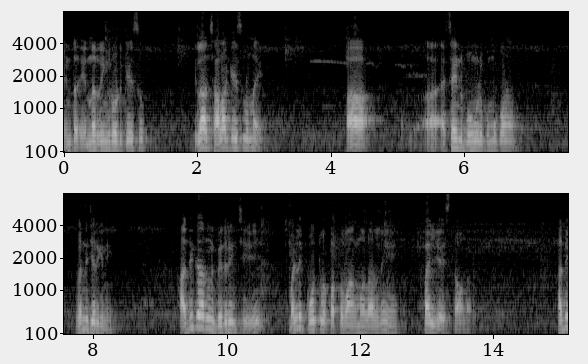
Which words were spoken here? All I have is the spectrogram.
inter inner ring road case ఇలా చాలా కేసులు ఉన్నాయి. ఆ అసైన్డ్ భూములు కుమ్ముకోవడం ఇవన్నీ జరిగినాయి. అధికారులను బెదిరించి మళ్ళీ కోర్టులో కొత్త వాంగ్మూలాలని ఫైల్ చేస్తూ ఉన్నారు. అది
